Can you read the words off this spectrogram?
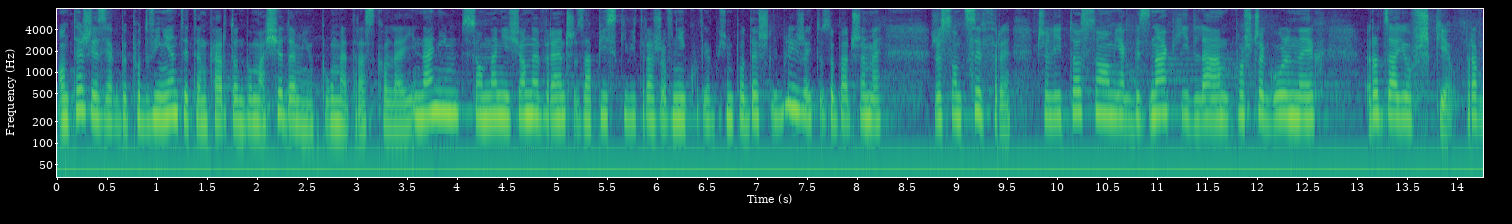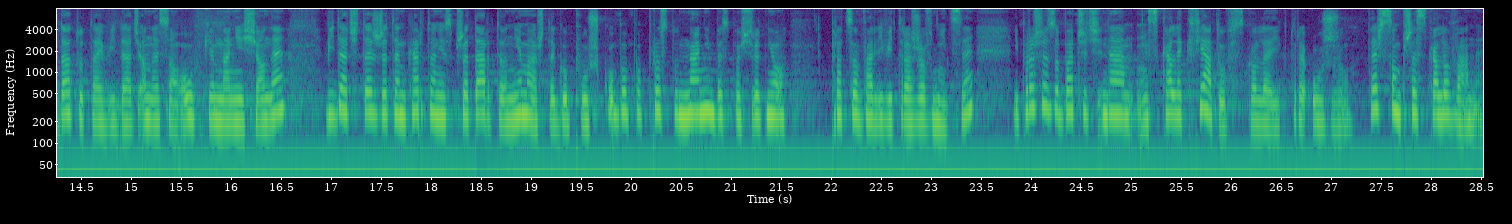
On też jest jakby podwinięty ten karton, bo ma 7,5 metra z kolei. Na nim są naniesione wręcz zapiski witrażowników. Jakbyśmy podeszli bliżej, to zobaczymy, że są cyfry, czyli to są jakby znaki dla poszczególnych rodzajów szkieł, prawda? Tutaj widać, one są ołówkiem naniesione. Widać też, że ten karton jest przetarty, on nie ma już tego puszku, bo po prostu na nim bezpośrednio pracowali witrażownicy. I proszę zobaczyć na skalę kwiatów z kolei, które użył. Też są przeskalowane.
